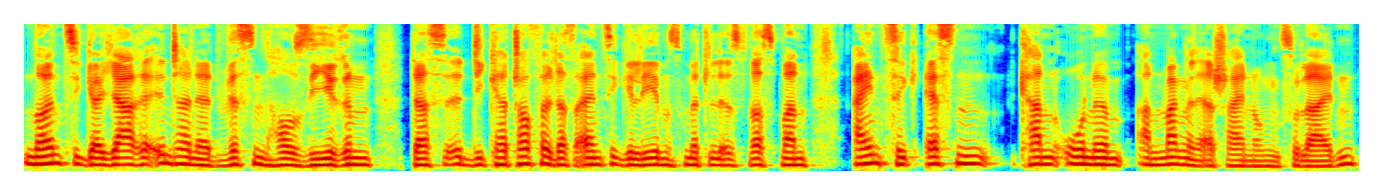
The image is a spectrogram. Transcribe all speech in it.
90er Jahre Internetwissen hausieren, dass äh, die Kartoffel das einzige Lebensmittel ist, was man einzig essen kann, ohne an Mangelerscheinungen zu leiden.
